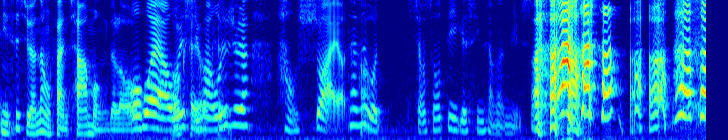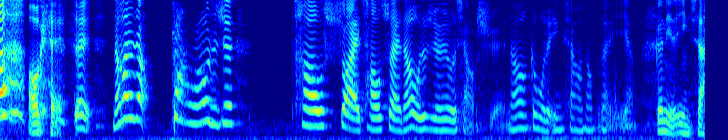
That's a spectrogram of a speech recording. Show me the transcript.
你是喜欢那种反差萌的喽？我会啊，我会 OK，喜欢我就觉得好帅哦、他是我小时候第一个欣赏的女生。OK，对，然后他就这样，砰，然后我就觉得超帅超帅，然后我就觉得我想学，然后跟我的印象好像不太一样。跟你的印象，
